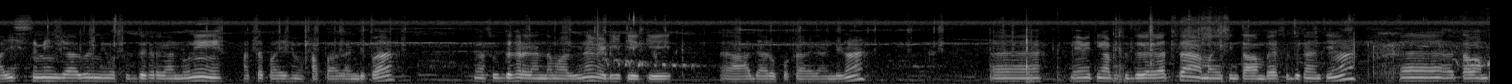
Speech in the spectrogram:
පරිස්සමෙන් යාළුවනේ මේව සුද්ධ කරගන්න ඕනේ. අතපය එහෙම කපා ගන්න එපා. මම සුද්ධ කරගන්න අමාරු වෙනවා. වැඩිහිටියෙක්ගේ ආධාර උපකාර ගන්න වෙනවා. මෙහෙම ඉතින් අපි සුද්ධ කරගත්තා. මම ඉතින් තව අඹය සුද්ධ කරන්න තියෙනවා. තව අඹ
